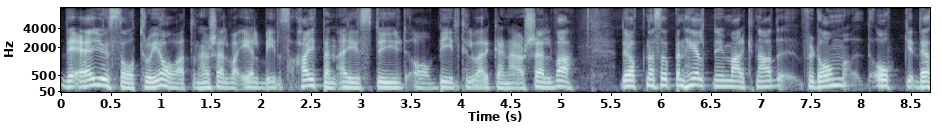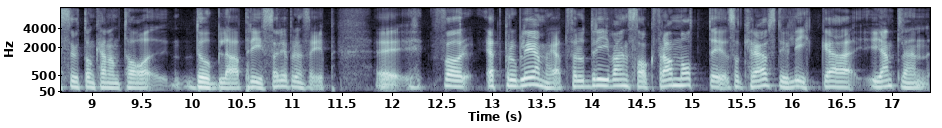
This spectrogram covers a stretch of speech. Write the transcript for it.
det är ju så, tror jag, att den här själva elbilshypen är ju styrd av biltillverkarna själva. Det öppnas upp en helt ny marknad för dem och dessutom kan de ta dubbla priser i princip. Eh, för ett problem är att för att driva en sak framåt eh, så krävs det lika egentligen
